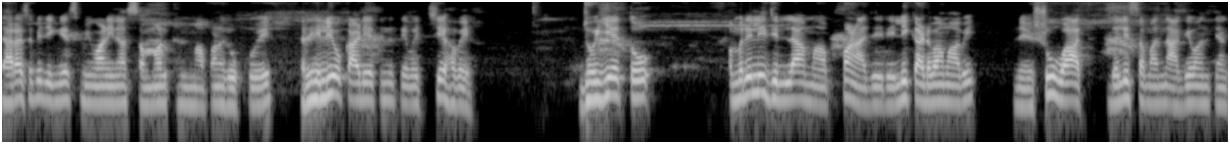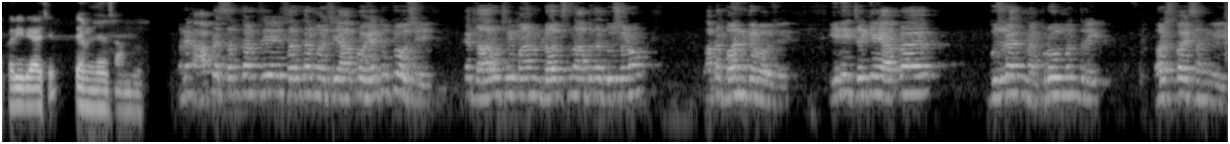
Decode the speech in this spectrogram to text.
ધારાસભ્ય જિજ્ઞેશ મેવાણીના સમર્થનમાં પણ લોકોએ રેલીઓ કાઢી હતી ને તે વચ્ચે હવે જોઈએ તો અમરેલી જિલ્લામાં પણ આજે રેલી કાઢવામાં આવી ને શું વાત દલિત સમાજના આગેવાન ત્યાં કરી રહ્યા છે તેમને સાંભળો. અને આપણે સરકારથી સરકારમાં છીએ. આપણો હેતુ કયો છે? કે દારૂથી માંડ ડ્રગ્સના બધા દૂષણો આપણે બંધ કરવા જોઈએ. એની જગ્યાએ આપણા ગુજરાતના ગૃહમંત્રી હર્ષભાઈ સંઘવી,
